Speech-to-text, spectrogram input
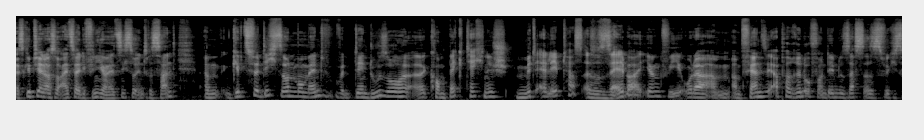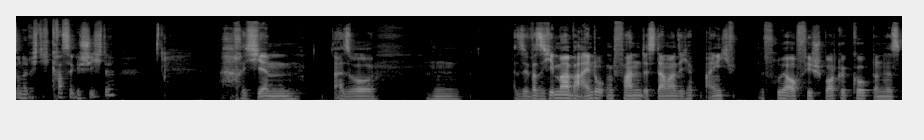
es gibt ja noch so ein, zwei, die finde ich aber jetzt nicht so interessant. Ähm, gibt es für dich so einen Moment, den du so äh, Comeback-technisch miterlebt hast? Also selber irgendwie oder am, am Fernsehapparillo, von dem du sagst, das ist wirklich so eine richtig krasse Geschichte? Ach, ich, ähm, also, hm, also was ich immer beeindruckend fand, ist damals, ich habe eigentlich früher auch viel Sport geguckt und das,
